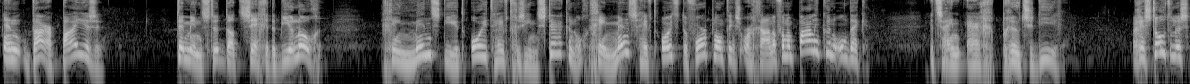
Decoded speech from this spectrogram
En daar paaien ze. Tenminste, dat zeggen de biologen. Geen mens die het ooit heeft gezien. Sterker nog, geen mens heeft ooit de voorplantingsorganen van een paling kunnen ontdekken. Het zijn erg preutse dieren. Aristoteles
